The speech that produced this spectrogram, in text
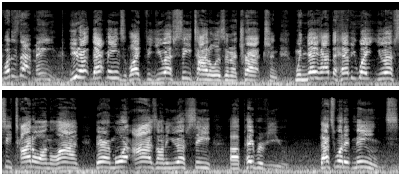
What does that mean? You know, that means like the UFC title is an attraction. When they have the heavyweight UFC title on the line, there are more eyes on a UFC uh, pay per view. That's what it means.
